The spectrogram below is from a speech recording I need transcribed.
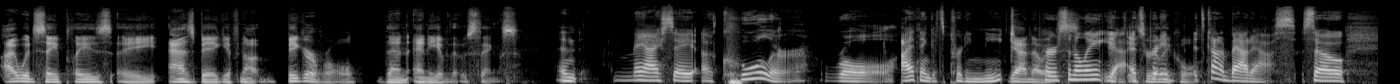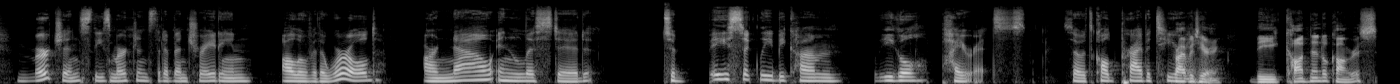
I would say, plays a as big, if not bigger, role than any of those things. And may I say a cooler role? I think it's pretty neat. Yeah, no, it's- personally, it's- yeah, it's pretty really cool. It's kind of badass. So merchants, these merchants that have been trading all over the world, are now enlisted to basically become legal pirates. So it's called privateering. Privateering. The Continental Congress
